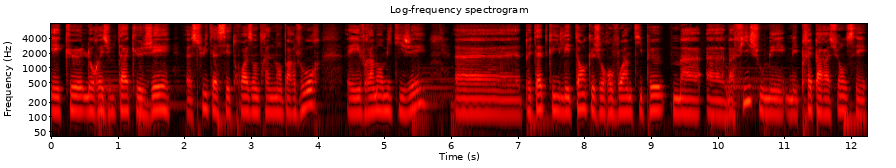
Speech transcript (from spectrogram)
et que le résultat que j'ai suite à ces trois entraînements par jour est vraiment mitigé. Euh, peut-être qu'il est temps que je revoie un petit peu ma, euh, ma fiche ou mes, mes préparations de ces,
